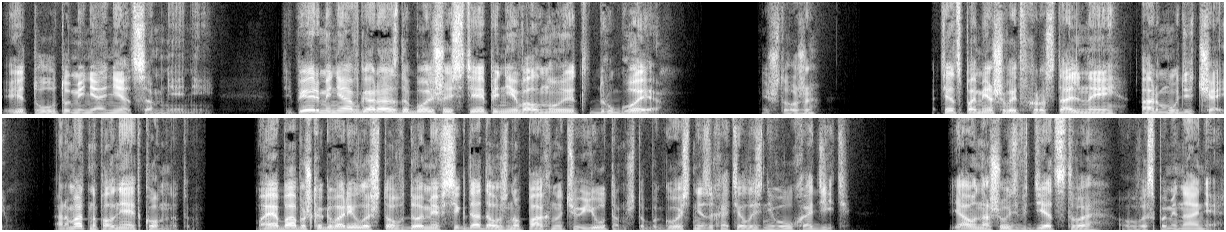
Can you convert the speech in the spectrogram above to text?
И тут у меня нет сомнений. Теперь меня в гораздо большей степени волнует другое. И что же? Отец помешивает в хрустальной армуде чай. Аромат наполняет комнату. Моя бабушка говорила, что в доме всегда должно пахнуть уютом, чтобы гость не захотел из него уходить. Я уношусь в детство, в воспоминания.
